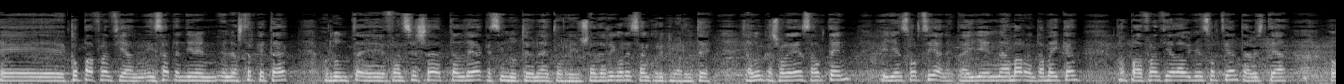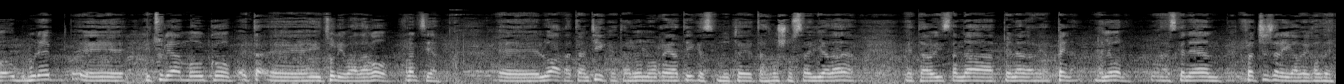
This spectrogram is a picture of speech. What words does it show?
e, Kopa Frantzian izaten diren lasterketak, orduan e, frantzesa taldeak ezin dute hona etorri, osea, derrigore zankorritu behar dute. Eta duen kasuale ez, aurten, hien sortzian, eta hien amarran eta maikan, Kopa Frantzia dago hien sortzian, eta bestea, o, gure e, itzulean moduko eta, e, itzuli badago, Frantzian. E, loaga tantik, eta non horreatik ezin dute, eta oso zaila da, eta hori izan da pena, pena. Baina, bueno, azkenean frantzesari gabe gaude.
